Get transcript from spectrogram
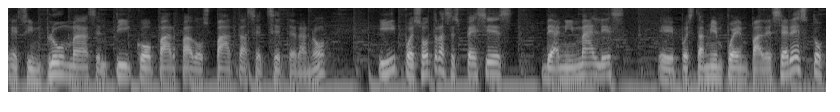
eh, sin plumas, el pico, párpados, patas, etcétera, ¿no? Y pues otras especies de animales eh, pues también pueden padecer esto.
